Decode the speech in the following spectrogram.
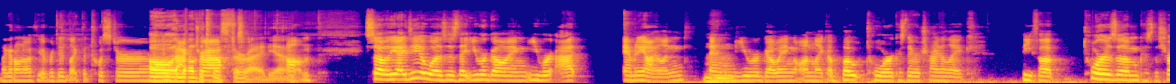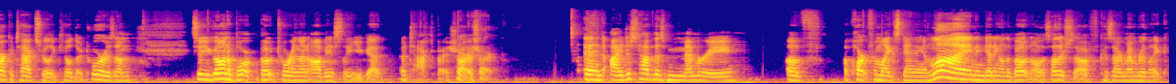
Like I don't know if you ever did like the Twister. oh, I love the Twister ride. Yeah. Um, so the idea was is that you were going, you were at Amity Island, Mm-hmm. and you were going on like a boat tour because they were trying to like beef up tourism because the shark attacks really killed their tourism. So you go on a bo- boat tour, and then obviously you get attacked by a Shark, shark. shark. And I just have this memory of apart from like standing in line and getting on the boat and all this other stuff because I remember like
